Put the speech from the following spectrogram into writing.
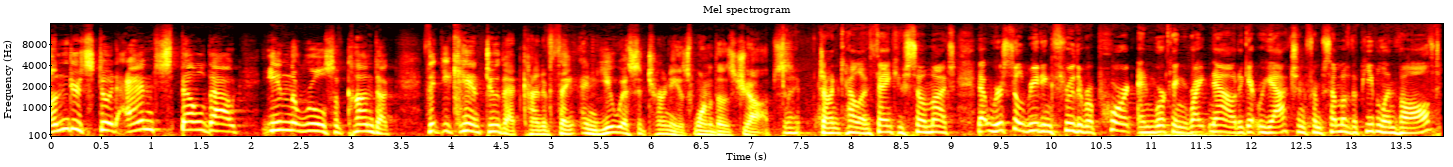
understood and spelled out in the rules of conduct that you can't do kind of thing, and U.S. Attorney is one of those jobs. Right. Jon Keller, thank you so much. That we're still reading through the report and working right now to get reaction from some of the people involved.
